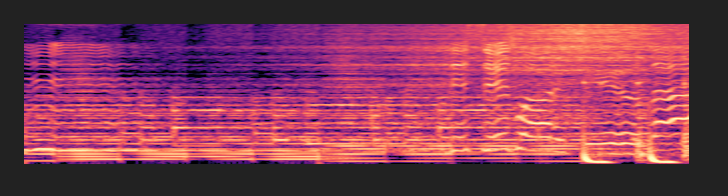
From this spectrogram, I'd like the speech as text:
Mm. This is what it feels like.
